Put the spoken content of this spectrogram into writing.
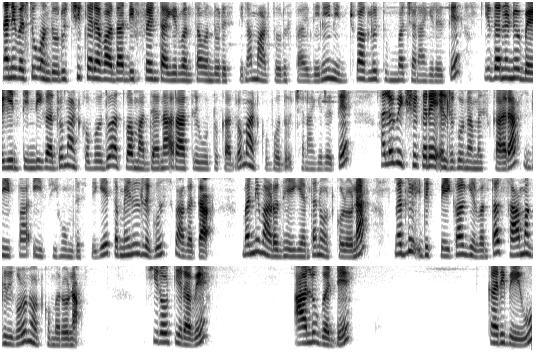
ನಾನಿವತ್ತು ಒಂದು ರುಚಿಕರವಾದ ಡಿಫ್ರೆಂಟ್ ಆಗಿರುವಂಥ ಒಂದು ರೆಸಿಪಿನ ಮಾಡಿ ತೋರಿಸ್ತಾ ಇದ್ದೀನಿ. ನಿಜವಾಗ್ಲೂ ತುಂಬ ಚೆನ್ನಾಗಿರುತ್ತೆ. ಇದನ್ನು ನೀವು ಬೆಳಗಿನ ತಿಂಡಿಗಾದರೂ ಮಾಡ್ಕೋಬೋದು ಅಥವಾ ಮಧ್ಯಾಹ್ನ ರಾತ್ರಿ ಊಟಕ್ಕಾದರೂ ಮಾಡ್ಕೋಬೋದು. ಚೆನ್ನಾಗಿರುತ್ತೆ. ಹಲೋ ವೀಕ್ಷಕರೇ, ಎಲ್ರಿಗೂ ನಮಸ್ಕಾರ. ದೀಪಾ ಈಸಿ ಹೋಮ್ ರೆಸಿಪಿಗೆ ತಮ್ಮೆಲ್ಲರಿಗೂ ಸ್ವಾಗತ. ಬನ್ನಿ ಮಾಡೋದು ಹೇಗೆ ಅಂತ ನೋಡ್ಕೊಳ್ಳೋಣ. ಮೊದಲು ಇದಕ್ಕೆ ಬೇಕಾಗಿರುವಂಥ ಸಾಮಗ್ರಿಗಳು ನೋಡ್ಕೊಂಬರೋಣ ಚಿರೋಟಿ ರವೆ, ಆಲೂಗಡ್ಡೆ, ಕರಿಬೇವು,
